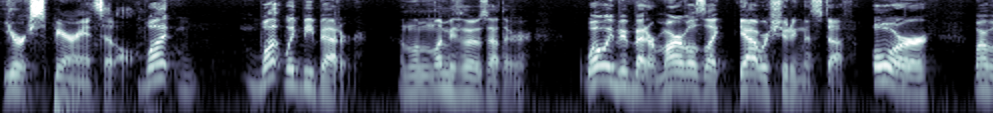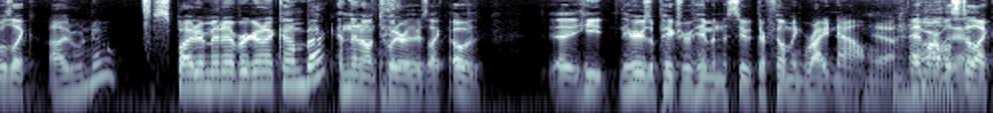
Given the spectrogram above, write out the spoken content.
your experience at all? What what would be better? And let, let me throw this out there. What would be better? Marvel's like, yeah, we're shooting this stuff, or Marvel's like, I don't know, Spider-Man ever gonna come back? And then on Twitter, there's like, oh, uh, he here's a picture of him in the suit. They're filming right now, Yeah. and Oh, Marvel's still like,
